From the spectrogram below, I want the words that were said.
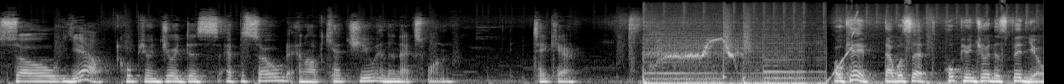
So yeah, hope you enjoyed this episode, and I'll catch you in the next one. Take care. Okay, that was it. Hope you enjoyed this video.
